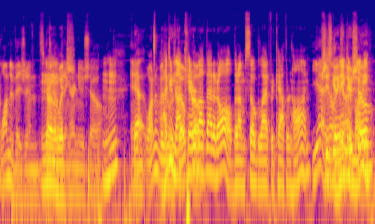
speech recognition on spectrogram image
WandaVision is Scarlet getting Witch. her new show. Mhm. And- Yeah, WandaVision I do was not dope, care though. about that at all, but I'm so glad for Kathryn Hahn. Yeah, She's no, getting a making new money. show.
